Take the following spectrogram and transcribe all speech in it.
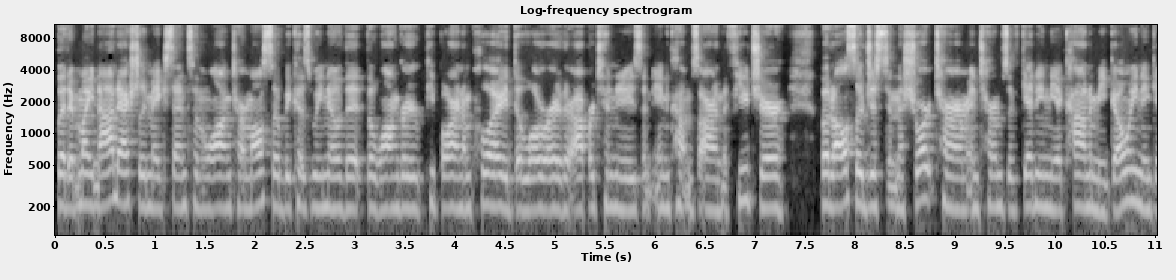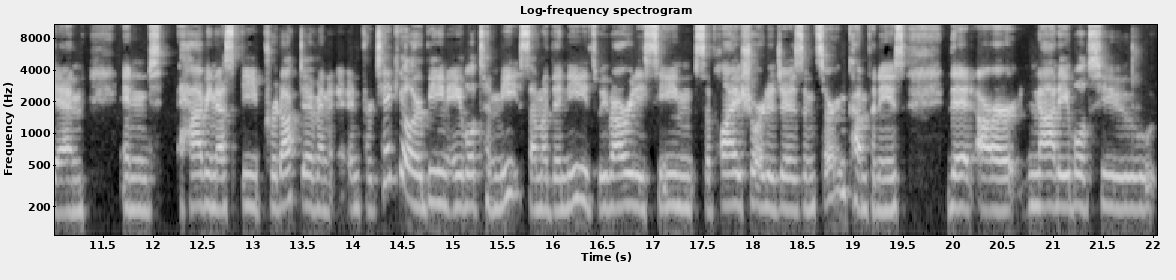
but it might not actually make sense in the long term also because we know that the longer people are unemployed the lower their opportunities and incomes are in the future. But also just in the short term in terms of getting the economy going again and having us be productive and in particular being able to meet some of the needs. We've already seen supply shortages in certain companies that are not able to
